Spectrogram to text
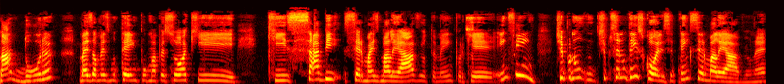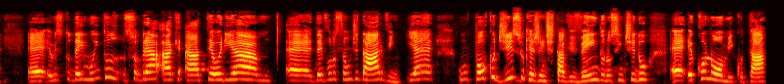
madura, mas ao mesmo tempo uma pessoa que, que sabe ser mais maleável também, porque, enfim, tipo, não, tipo, você não tem escolha, você tem que ser maleável, né? É, eu estudei muito sobre a, a, a teoria é, da evolução de Darwin, e é um pouco disso que a gente está vivendo no sentido é, econômico, tá?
